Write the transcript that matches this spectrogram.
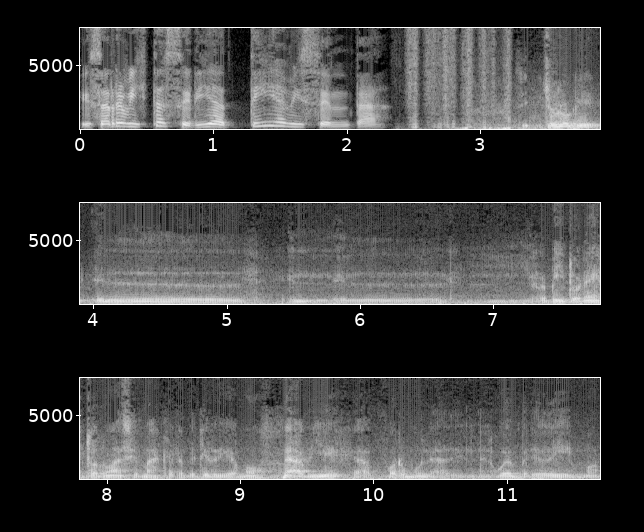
Esa revista sería Tía Vicenta. Sí, yo creo que el, el, el, y repito en esto no hace más que repetir digamos una vieja fórmula del, buen periodismo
